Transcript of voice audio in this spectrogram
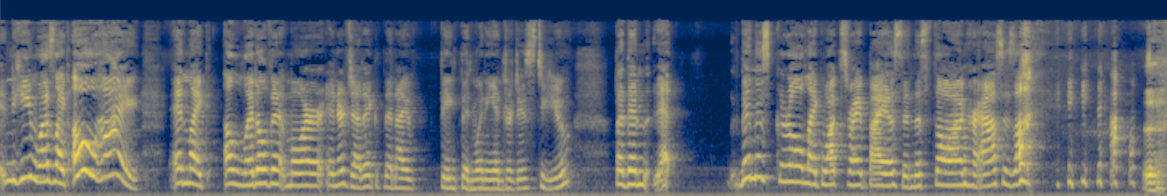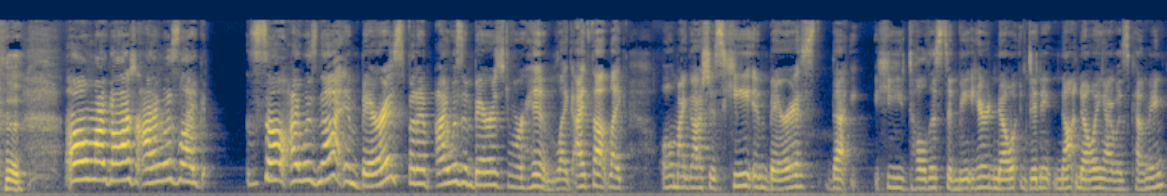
and he was like, oh, hi. And like a little bit more energetic than I think than when he introduced to you. But then eh, then this girl like walks right by us in this thong, her ass is all hanging out. Oh my gosh, I was like, so I was not embarrassed, but I, I was embarrassed for him. Like I thought, like, oh my gosh, is he embarrassed that he told us to meet here? No, didn't not knowing I was coming,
